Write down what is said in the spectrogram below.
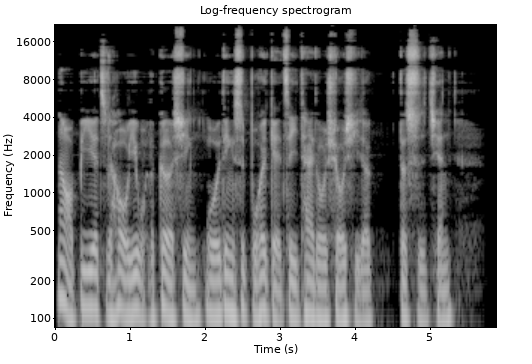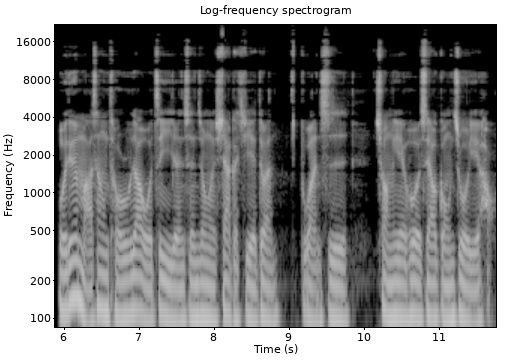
那我毕业之后，以我的个性，我一定是不会给自己太多休息的的时间，我一定会马上投入到我自己人生中的下个阶段，不管是创业或者是要工作也好。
